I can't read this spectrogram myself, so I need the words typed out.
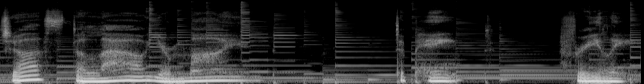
Just allow your mind to paint freely.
